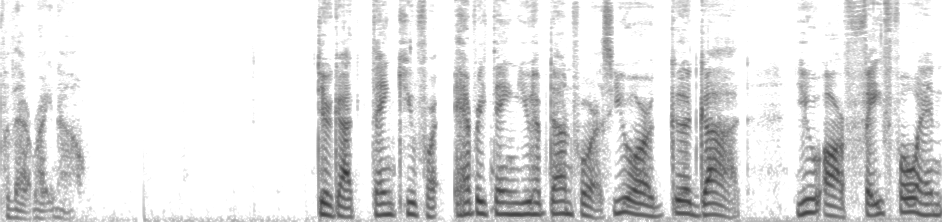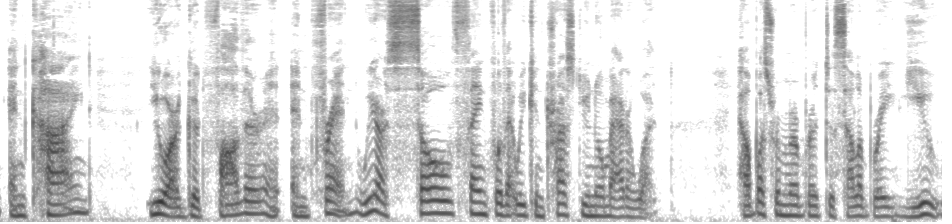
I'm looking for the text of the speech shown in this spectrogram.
for that right now. Dear God, thank you for everything you have done for us. You are a good God. You are faithful and, and kind. You are a good father and, and friend. We are so thankful that we can trust you no matter what. Help us remember to celebrate you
